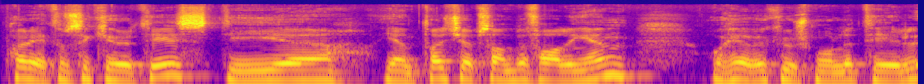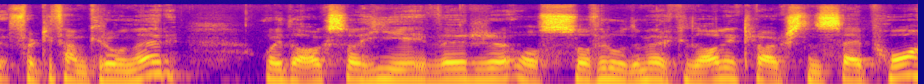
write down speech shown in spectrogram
Pareto Securities eh, gjentar kjøpsanbefalingen og hever kursmålet til 45 kroner. Og I dag så hiver også Frode Mørkedal i Clarkson seg på.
